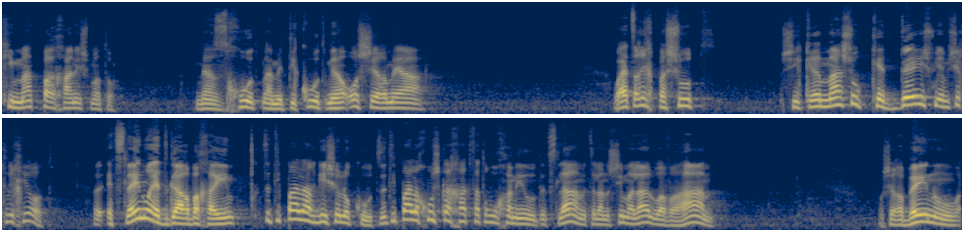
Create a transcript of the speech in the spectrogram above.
כמעט פרחה נשמתו. מהזכות, מהמתיקות, מהאושר, מה... הוא היה צריך פשוט שיקרה משהו כדי שהוא ימשיך לחיות. אצלנו האתגר בחיים זה טיפה להרגיש אלוקות, זה טיפה לחוש ככה קצת רוחניות. אצלם, אצל האנשים הללו, אברהם, משה רבינו,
